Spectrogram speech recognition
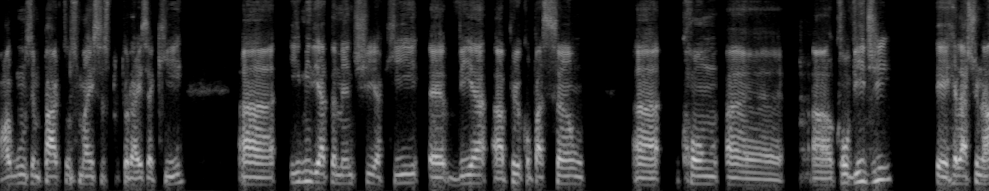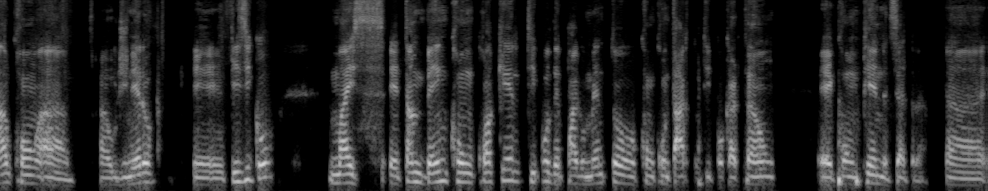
alguns impactos mais estruturais aqui. Uh, imediatamente aqui via a preocupação uh, com a Covid é relacionado com a, a, o dinheiro é, físico, mas é, também com qualquer tipo de pagamento com contato, tipo cartão, com PIN, etc. Uh,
